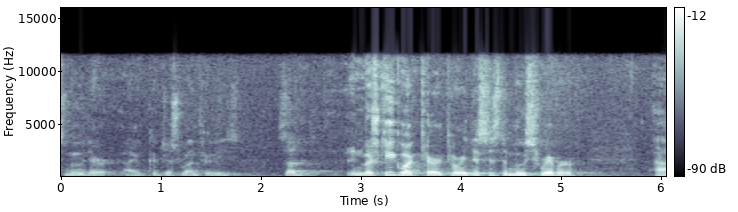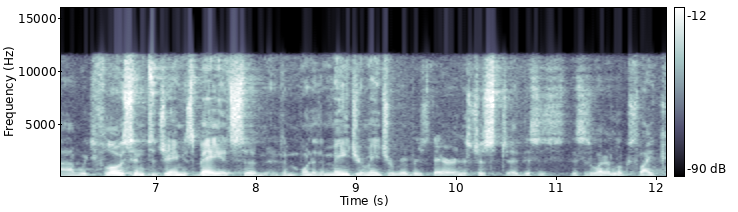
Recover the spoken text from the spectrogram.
smoother, I could just run through these. So th- in Mushkegowuk territory, this is the Moose River, uh, which flows into James Bay. It's uh, one of the major, major rivers there, and it's just, uh, this is, this is what it looks like.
